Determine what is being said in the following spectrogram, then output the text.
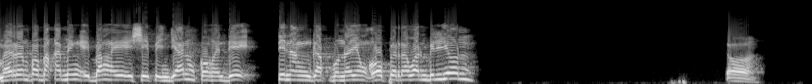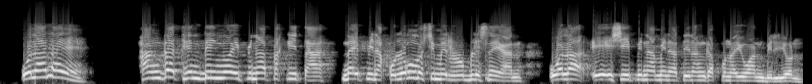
Mayroon pa ba kaming ibang iisipin dyan? Kung hindi, tinanggap mo na yung offer na 1 billion. Oh. Wala na eh. Hanggat hindi mo ipinapakita na ipinakulong mo si Mel Robles na yan, wala, iisipin namin na tinanggap mo na yung 1 billion.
